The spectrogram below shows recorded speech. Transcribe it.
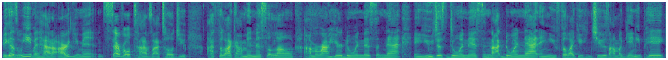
because we even had an argument several times. I told you I feel like I'm in this alone. I'm around here doing this and that, and you just doing this and not doing that, and you feel like you can choose. I'm a guinea pig,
